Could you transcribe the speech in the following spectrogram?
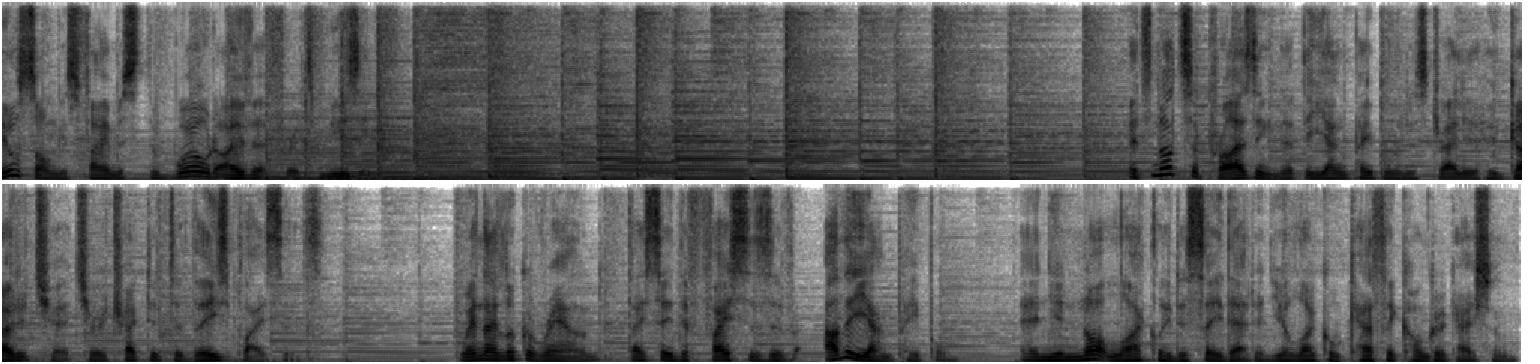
Hillsong is famous the world over for its music. It's not surprising that the young people in Australia who go to church are attracted to these places. When they look around, they see the faces of other young people, and you're not likely to see that at your local Catholic congregation.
